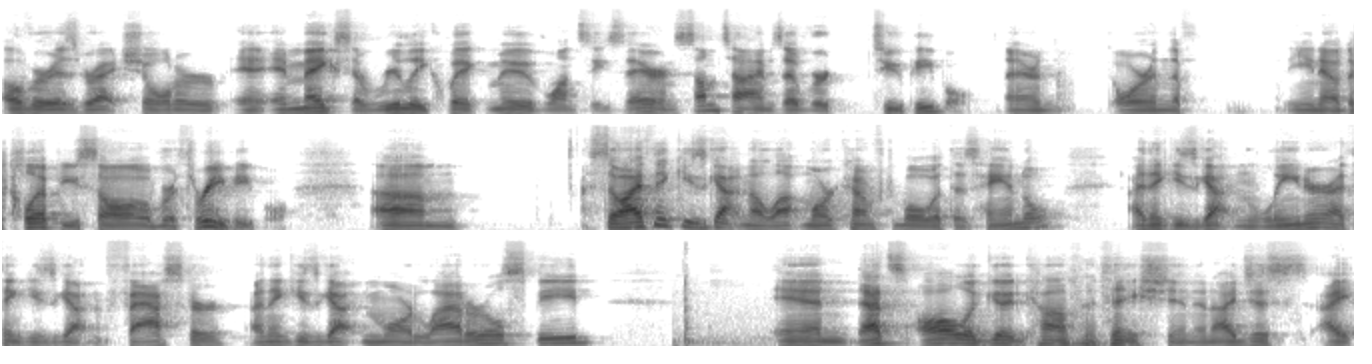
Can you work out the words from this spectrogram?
over his right shoulder and, and makes a really quick move once he's there. And sometimes over two people or, or in the, you know, the clip you saw over three people. Um, so I think he's gotten a lot more comfortable with his handle. I think he's gotten leaner. I think he's gotten faster. I think he's gotten more lateral speed. And that's all a good combination. And I just I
